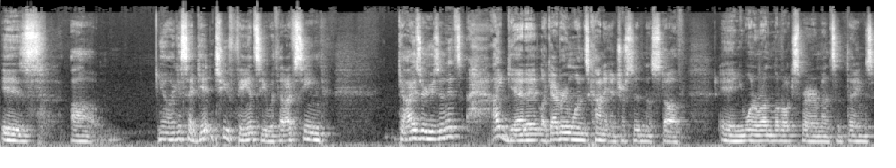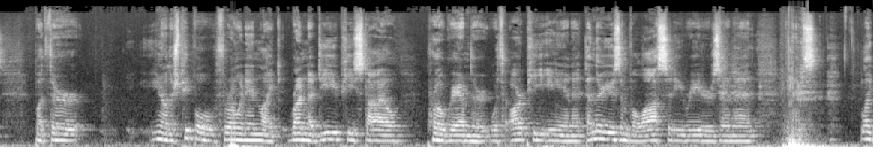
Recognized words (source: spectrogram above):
is, um, you know, like I said, getting too fancy with it. I've seen guys are using it. I get it. Like everyone's kind of interested in this stuff, and you want to run little experiments and things, but they're, you know, there's people throwing in like running a DUP style program there with RPE in it. Then they're using velocity readers in it. It's like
